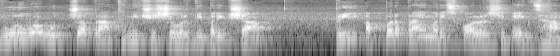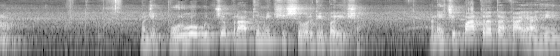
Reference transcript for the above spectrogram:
पूर्व उच्च प्राथमिक शिष्यवृत्ती परीक्षा pre upper primary scholarship exam म्हणजे पूर्व उच्च प्राथमिक शिष्यवृत्ती परीक्षा. आणि याची पात्रता काय आहे?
